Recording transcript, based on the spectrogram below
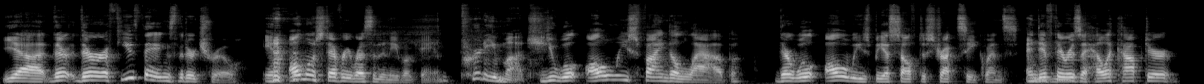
Yeah, there there are a few things that are true in almost every Resident Evil game. Pretty much. You will always find a lab. There will always be a self-destruct sequence, and if there mhm. is a helicopter,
